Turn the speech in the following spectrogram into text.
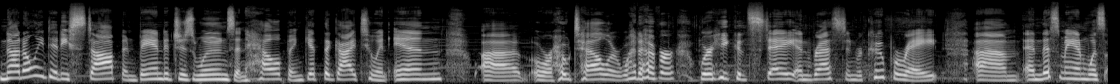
not only did he stop and bandage his wounds and help and get the guy to an inn uh, or hotel or whatever where he he could stay and rest and recuperate. Um, and this man was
